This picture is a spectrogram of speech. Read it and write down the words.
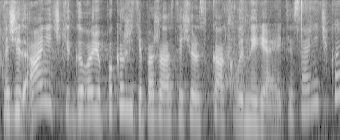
Значит, Анечке говорю, покажите, пожалуйста, еще раз, как вы ныряете с Анечкой.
